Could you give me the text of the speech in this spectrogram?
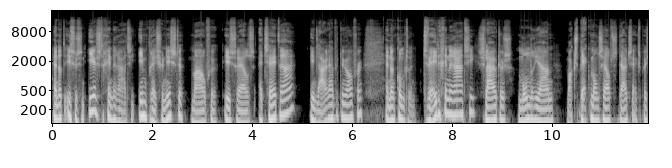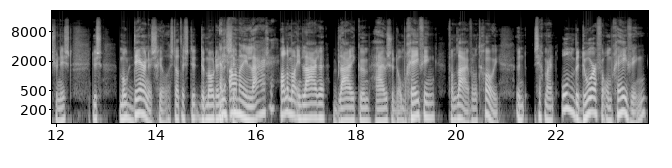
En dat is dus een eerste generatie impressionisten, Mauve, Israëls, etc. In Laren hebben we het nu over. En dan komt er een tweede generatie, Sluiters, Mondriaan, Max Beckmann zelfs, Duitse expressionist. Dus moderne schilders. Dat is de, de modernisten. En allemaal in Laren? Allemaal in Laren, Blaricum, Huizen, de omgeving van Laren, van het Gooi. Een, zeg maar, een onbedorven omgeving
